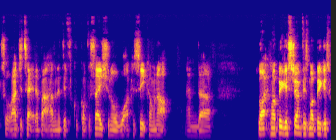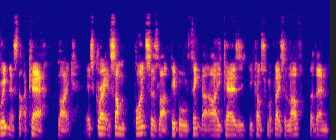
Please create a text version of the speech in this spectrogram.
sort of agitated about having a difficult conversation or what I can see coming up. And uh, like my biggest strength is my biggest weakness that I care. Like it's great in some points as like people think that oh, he cares, he- comes from a place of love, but then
